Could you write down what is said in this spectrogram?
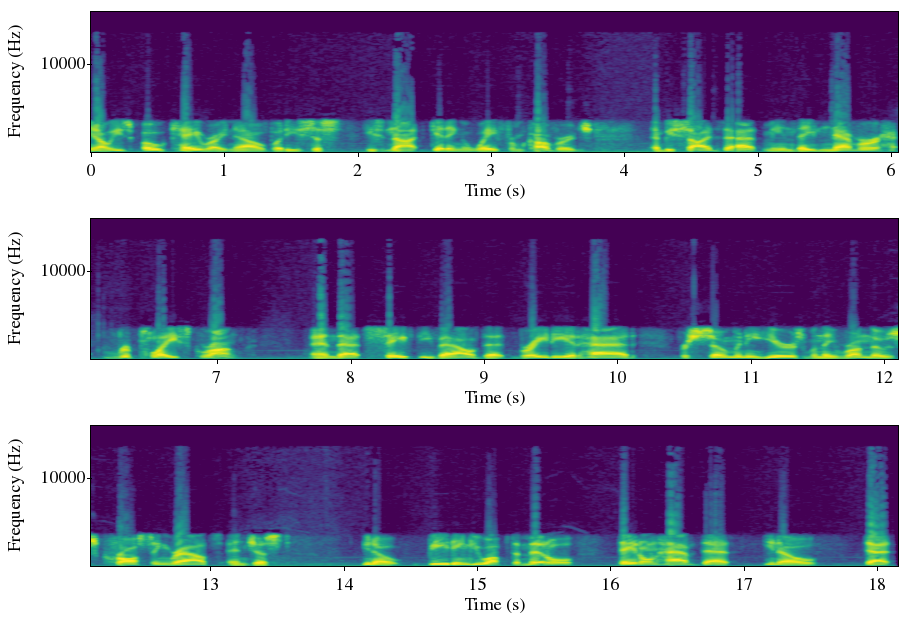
you know, he's okay right now, but he's just he's not getting away from coverage. And besides that, I mean, they never replaced Gronk, and that safety valve that Brady had had for so many years when they run those crossing routes and just you know, beating you up the middle, they don't have that, you know, that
